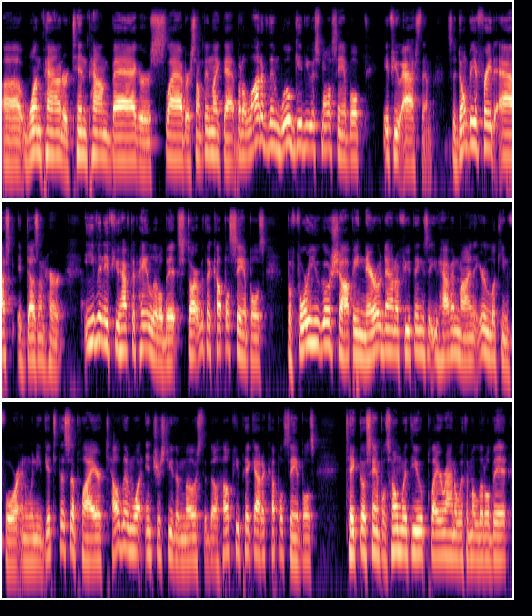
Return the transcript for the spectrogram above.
uh, one pound or 10 pound bag or slab or something like that, but a lot of them will give you a small sample if you ask them. So don't be afraid to ask. It doesn't hurt. Even if you have to pay a little bit, start with a couple samples before you go shopping, narrow down a few things that you have in mind that you're looking for. And when you get to the supplier, tell them what interests you the most. They'll help you pick out a couple samples. Take those samples home with you, play around with them a little bit.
